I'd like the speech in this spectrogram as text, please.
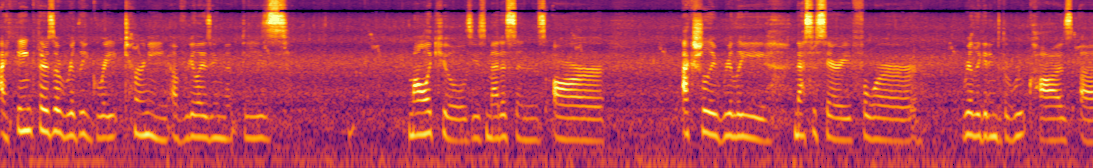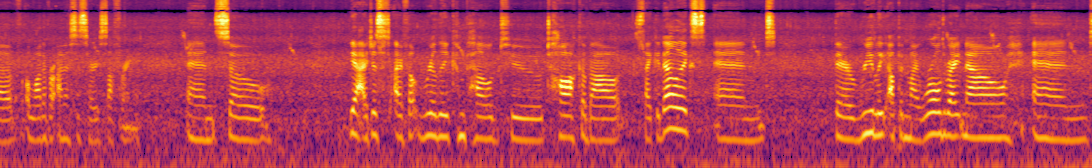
I think there's a really great turning of realizing that these molecules, these medicines, are actually really necessary for really getting to the root cause of a lot of our unnecessary suffering. And so, yeah, I just I felt really compelled to talk about psychedelics and they're really up in my world right now. And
